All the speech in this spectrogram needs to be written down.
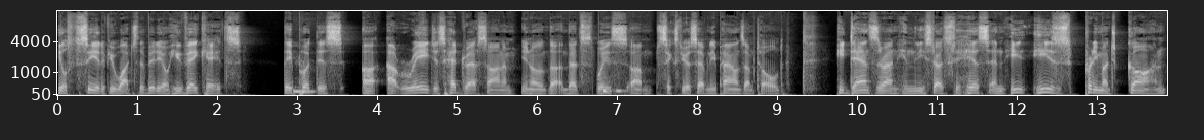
you'll see it if you watch the video. He vacates. They mm-hmm. put this uh, outrageous headdress on him. You know the, that's weighs mm-hmm. um, sixty or seventy pounds. I'm told. He dances around and then he starts to hiss, and he he's pretty much gone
